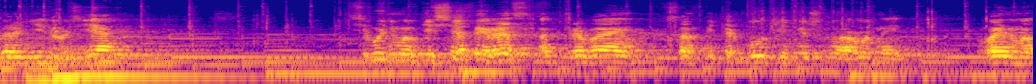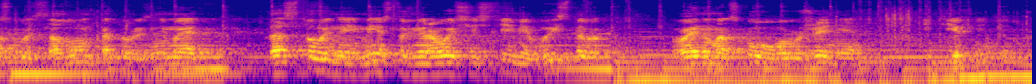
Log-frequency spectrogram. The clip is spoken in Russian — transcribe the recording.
Дорогие друзья, сегодня мы в десятый раз открываем в Санкт-Петербурге международный военно-морской салон, который занимает достойное место в мировой системе выставок военно-морского вооружения и техники.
